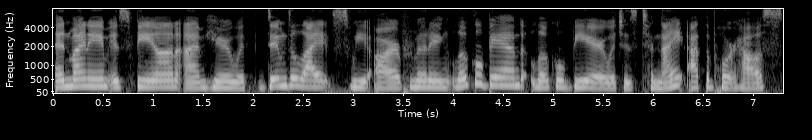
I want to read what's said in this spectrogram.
And my name is Fion. I'm here with Dim Delights. We are promoting local band, local beer, which is tonight at the Pour House.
